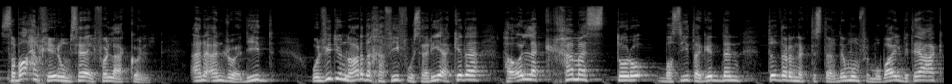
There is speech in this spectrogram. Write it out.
صباح الخير ومساء الفل على الكل. أنا أندرو أديد والفيديو النهارده خفيف وسريع كده. هقول لك خمس طرق بسيطة جدا تقدر إنك تستخدمهم في الموبايل بتاعك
